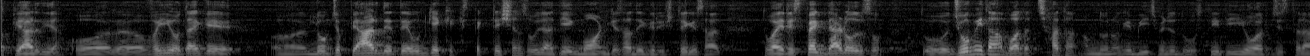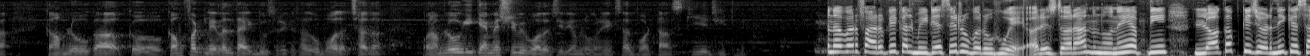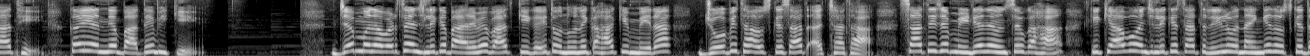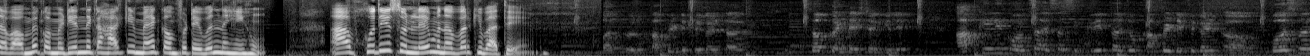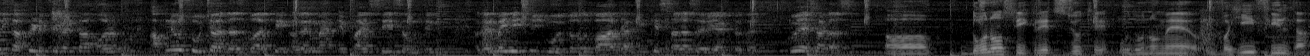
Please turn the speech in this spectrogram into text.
प्यार दिया और वही होता है कि लोग जब प्यार देते हैं, उनकी एक एक्सपेक्टेशंस हो जाती है, एक बॉन्ड के साथ, एक रिश्ते के साथ। तो आई रिस्पेक्ट दैट ऑल्सो तो जो भी था, बहुत अच्छा था हम दोनों के बीच में जो दोस्ती थी और जिस तरह का हम लोगों का कंफर्ट लेवल था एक दूसरे के साथ, वो बहुत अच्छा था। और हम लोगों की केमिस्ट्री भी बहुत अच्छी थी। हम लोगों ने एक साथ बहुत टास्क किए जीते। मुनवर फारूकी कल मीडिया से रूबरू हुए और इस दौरान उन्होंने अपनी लॉकअप की जर्नी के साथ ही कई अन्य बातें भी की। जब मुनवर से अंजलि के बारे में बात की गई तो उन्होंने कहा कि मेरा जो भी था उसके साथ अच्छा था। साथ ही जब मीडिया ने उनसे कहा कि क्या वो अंजलि के साथ रील बनाएँगे तो उसके दबाव में कॉमेडियन ने कहा कि मैं कंफर्टेबल नहीं हूँ। आप खुद ही सुन ले मुनवर की बातें। पर्सनली काफ़ी डिफ़िकल्ट था? और आपने वो सोचा दस बार कि अगर मैं इफ़ आई से समथिंग अगर मैं ये चीज़ बोलता हूँ तो बाहर जाके किस तरह से रिएक्ट होता है? कोई ऐसा टास्क दोनों सीक्रेट्स जो थे, वो दोनों में वही फील था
